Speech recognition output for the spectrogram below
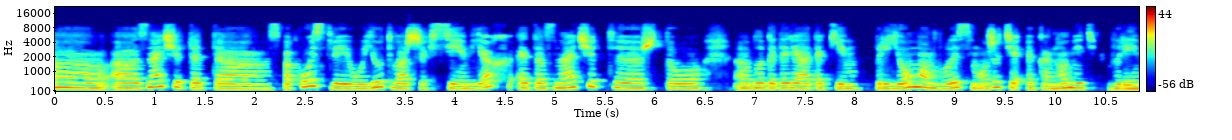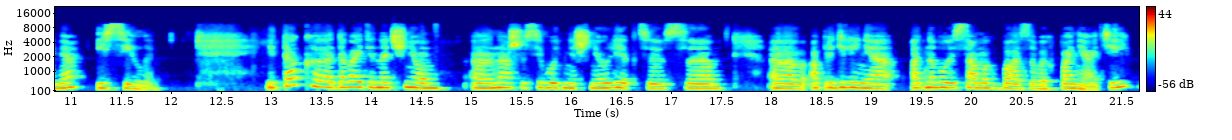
А, значит, это спокойствие и уют в ваших семьях. Это значит, что благодаря таким приемам вы сможете экономить время и силы. Итак, э, давайте начнем э, нашу сегодняшнюю лекцию с э, определения одного из самых базовых понятий.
